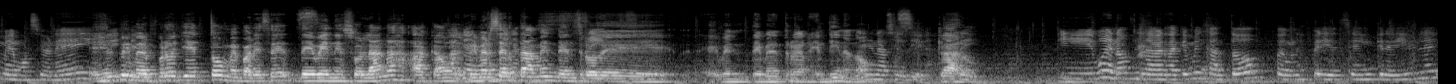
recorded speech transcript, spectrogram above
me emocioné. Y Es el primer proyecto, me parece, de venezolanas acá, Acá el primer Argentina. certamen dentro Sí, de, de dentro de Argentina, ¿no? En Argentina. Claro. sí. Y bueno, la verdad que me encantó, fue una experiencia increíble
